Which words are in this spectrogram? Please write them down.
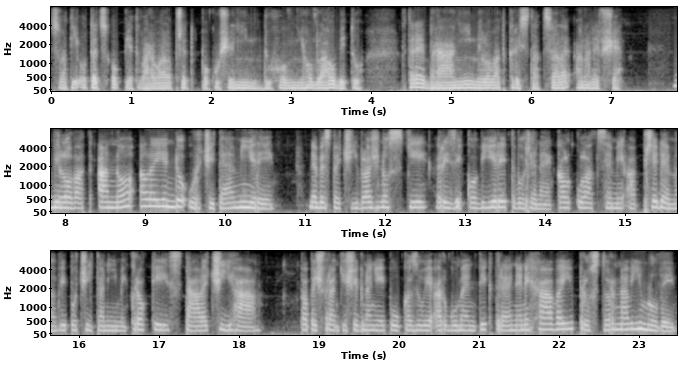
Svatý otec opět varoval před pokušením duchovního blahobytu, které brání milovat Krista cele a nade vše. Milovat ano, ale jen do určité míry. Nebezpečí vlažnosti, riziko víry tvořené kalkulacemi a předem vypočítanými kroky stále číhá. Papež František na něj poukazuje argumenty, které nenechávají prostor na výmluvy.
